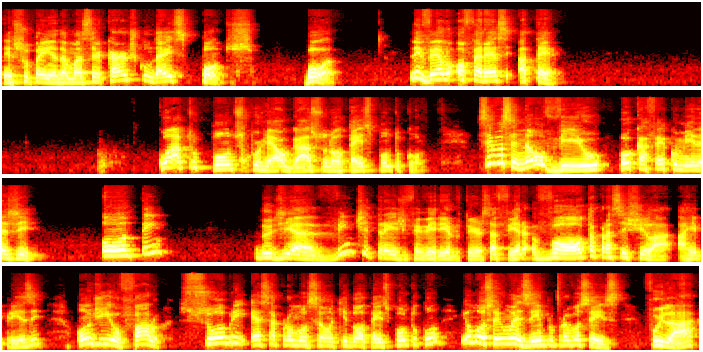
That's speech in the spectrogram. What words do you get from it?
eh, surpreenda Mastercard com 10 pontos. Boa. Livelo oferece até 4 pontos por real gasto no hotéis.com. Se você não viu o Café com Milhas de ontem, do dia 23 de fevereiro, terça-feira, volta para assistir lá a reprise, onde eu falo sobre essa promoção aqui do hotéis.com e eu mostrei um exemplo para vocês. Fui lá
